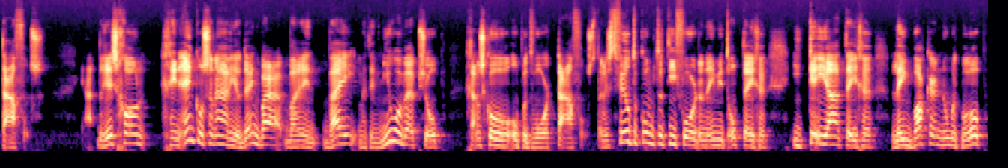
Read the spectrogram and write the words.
tafels, ja, er is gewoon geen enkel scenario denkbaar waarin wij met een nieuwe webshop gaan scoren op het woord tafels. Daar is het veel te competitief voor. Dan neem je het op tegen IKEA, tegen Leen Bakker, noem het maar op.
